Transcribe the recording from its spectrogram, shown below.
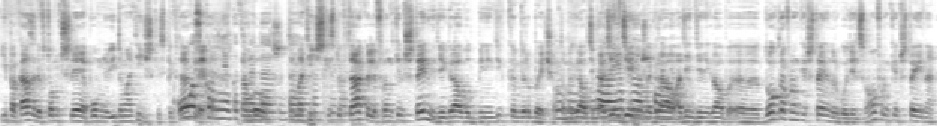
и показывали в том числе, я помню, и тематические спектакли. Оскар некоторые там был даже, тематический да, спектакль Франкенштейн, где играл вот Бенедикт Камбербэтч. Он угу. там играл, типа, да, один день он играл, помню. один день играл э, доктора Франкенштейна, другой день самого Франкенштейна.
